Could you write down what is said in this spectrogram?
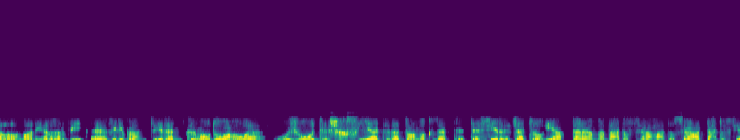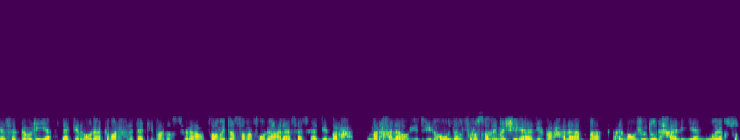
الألماني الغربي آه، فيلي براند اذا الموضوع هو وجود شخصيات ذات عمق ذات تأثير ذات رؤية. ترى ما بعد الصراعات، الصراعات تحدث في السياسة الدولية، لكن هناك مرحلة تأتي بعد الصراع، فهم يتصرفون على أساس هذه المرحلة. مرحلة أو يتيحون الفرصة لمجيء هذه المرحلة أما الموجودون حاليا ويقصد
